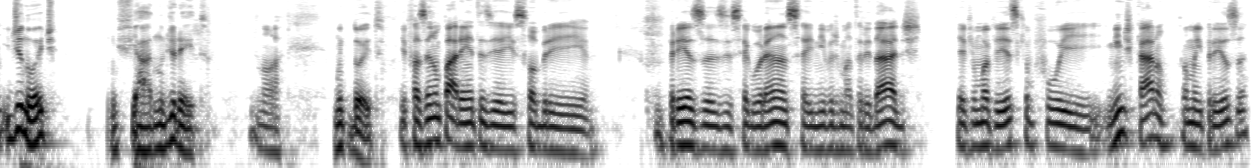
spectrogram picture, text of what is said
Uhum. e de noite, enfiado no direito. Nossa. Muito doido. E fazendo um parêntese aí sobre empresas e segurança e nível de maturidade, teve uma vez que eu fui. Me indicaram para uma empresa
